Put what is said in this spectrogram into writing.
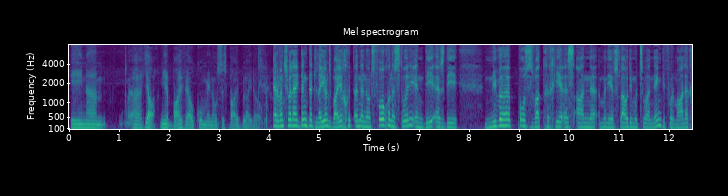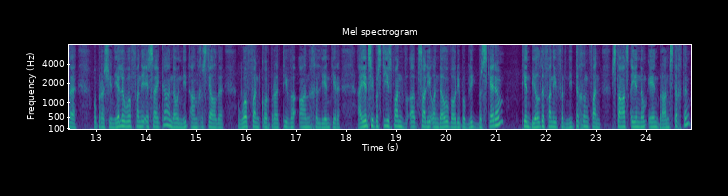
En ehm um, uh, ja, nee baie welkom en ons is baie bly daaroor. Erwin Swela, ek dink dit lei ons baie goed in in ons volgende storie en die is die nuwe pos wat gegee is aan meneer Slaudi Motsoaneng, die voormalige operasionele hoof van die SAIK, nou nie aangestelde hoof van korporatiewe aangeleenthede. Hy en sy bestuurspan uh, sal die onthou wou die publiek beskerm teen beelde van die vernietiging van staatseiendom en brandstigting.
